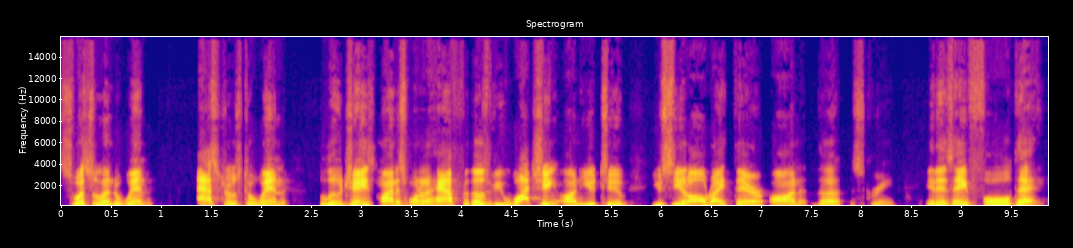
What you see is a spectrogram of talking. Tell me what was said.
Switzerland to win, Astros to win, Blue Jays minus one and a half. For those of you watching on YouTube, you see it all right there on the screen. It is a full day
